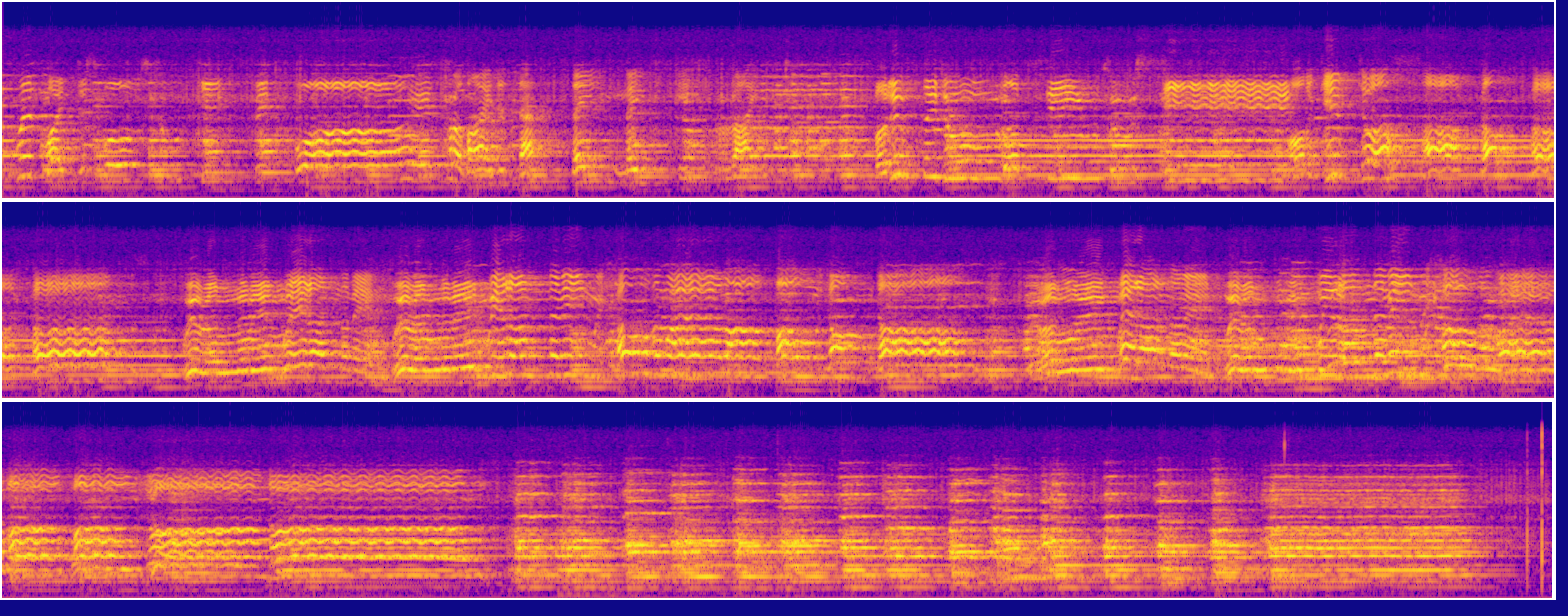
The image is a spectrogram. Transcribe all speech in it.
quite disposed to keep it quiet, provided that they make it right. But if they do not seem to see, or give to us our proper terms, we're a living, we run them in, we're a living, we run them in, we show the world.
